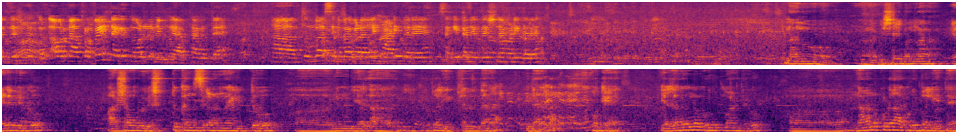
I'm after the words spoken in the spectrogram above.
ನಿರ್ದೇಶಕರು. ಅವ್ರನ್ನ ಪ್ರೊಫೈಲ್ ತೆಗೆದು ನೋಡ್ರಿ, ನಿಮ್ಗೆ ಅರ್ಥ ಆಗುತ್ತೆ. ತುಂಬಾ ಸಿನಿಮಾಗಳಲ್ಲಿ ಹಾಡಿದ್ದಾರೆ, ಸಂಗೀತ ನಿರ್ದೇಶನ ಮಾಡಿದ್ದಾರೆ. ನಾನು ವಿಷಯವನ್ನ ಹೇಳಬೇಕು. ಆಶಾ ಅವರು ಎಷ್ಟು ಕನಸುಗಳನ್ನ ಇಟ್ಟು ನಿಮ್ಗೆ ಗ್ರೂಪಲ್ಲಿ ಕೆಲವು ಇದಲ್ಲ ಓಕೆ. ಎಲ್ಲರನ್ನೂ ಗ್ರೂಪ್ ಮಾಡಿದ್ರು. ನಾನು ಕೂಡ ಆ ಗ್ರೂಪಲ್ಲಿ ಇದ್ದೆ.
